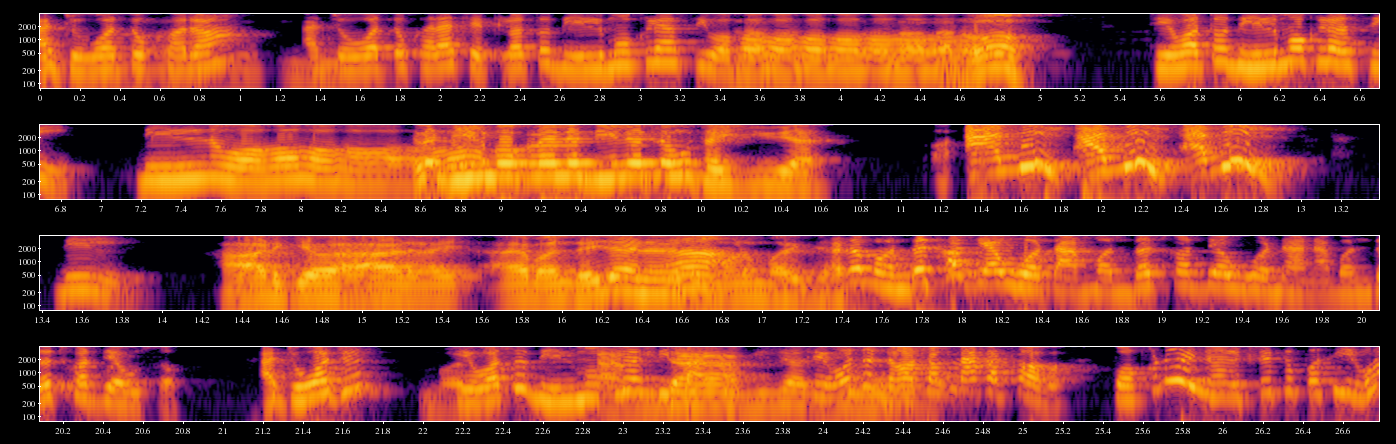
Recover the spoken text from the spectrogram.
આ જુઓ તો ખરા. આ જુઓ તો ખરા જેટલો તો દિલ મોકલ્યો સી ઓહો હો હો હો હો જેવો તો દિલ મોકલ્યો સી દિલ નો ઓહો હો હો એટલે દિલ મોકલે એટલે દિલ એટલે હું થઈ ગયું યાર. આદિલ આદિલ આદિલ દિલ હાડ કેવાય હાડ. આ બંધ થઈ જાય ને મણ મરી જાય. બંધ જ કરી દેવું હતા બંધ જ કરી દેવું હોય ના ના બંધ જ કરી દેવું છો. આ જોવો જો જેવો તો દિલ મોકલ્યો સી પાછો જેવો તો નાટક ના કરશો હવે પકડ્યો ને એટલે તો પછી એવો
